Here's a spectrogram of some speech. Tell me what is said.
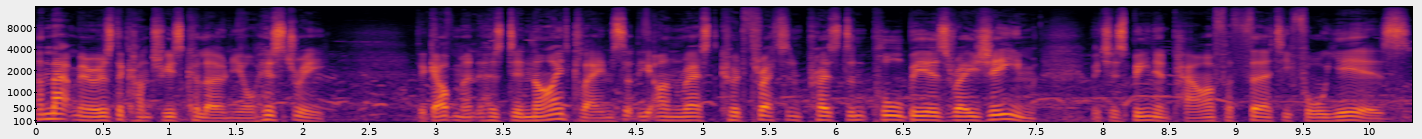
and that mirrors the country's colonial history. The government has denied claims that the unrest could threaten President Paul Biya's regime, which has been in power for 34 years.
